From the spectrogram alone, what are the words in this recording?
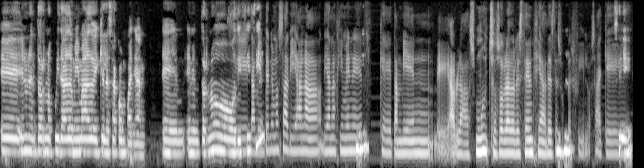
eh, en un entorno cuidado, mimado y que les acompañan en, en entorno Sí, difícil. También tenemos a Diana, Diana Jiménez, que también eh, habla mucho sobre adolescencia desde su perfil. O sea que, Sí.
